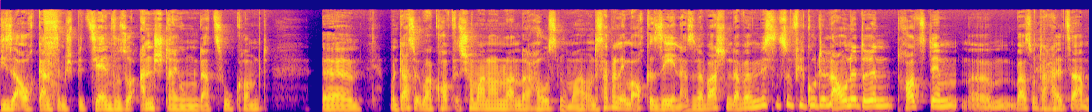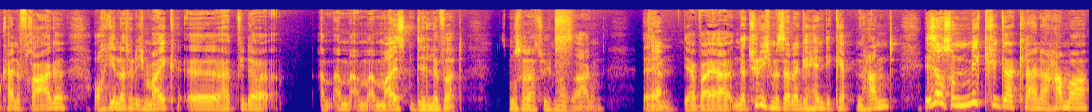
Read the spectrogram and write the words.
diese auch ganz im Speziellen, wo so Anstrengungen dazukommt. Ähm, und das über Kopf ist schon mal noch eine andere Hausnummer. Und das hat man eben auch gesehen. Also da war schon, da war ein bisschen zu viel gute Laune drin. Trotzdem ähm, war es unterhaltsam, keine Frage. Auch hier natürlich Mike äh, hat wieder am, am, am am meisten delivered. Das muss man natürlich mal sagen. Ähm, Ja. Der war ja natürlich mit seiner gehandicapten Hand. Ist auch so ein mickriger kleiner Hammer.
